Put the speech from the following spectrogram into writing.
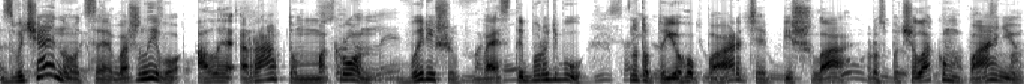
Звичайно, це важливо, але раптом Макрон вирішив вести боротьбу. Ну тобто його партія пішла, розпочала кампанію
